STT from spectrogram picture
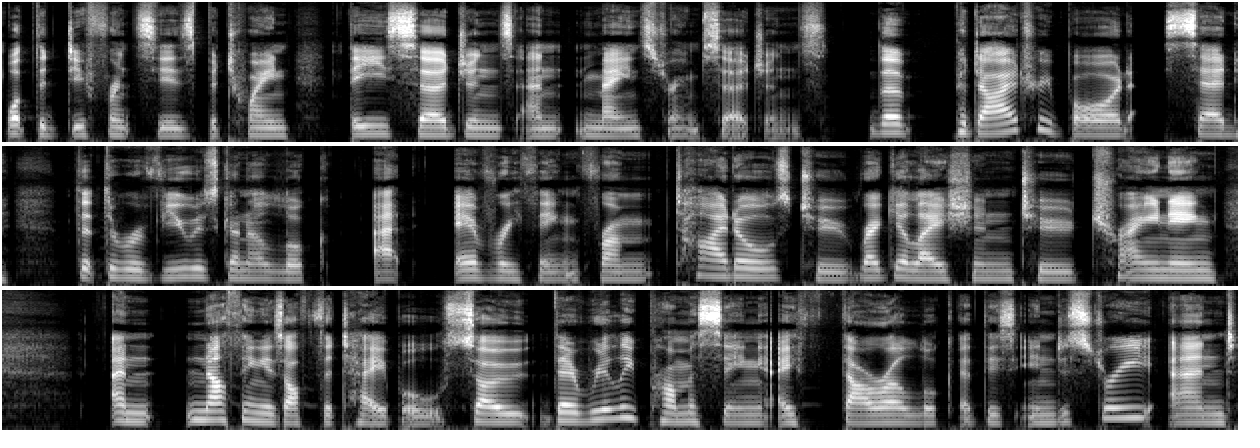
what the difference is between these surgeons and mainstream surgeons. The podiatry board said that the review is going to look everything from titles to regulation to training, and nothing is off the table. So they're really promising a thorough look at this industry and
